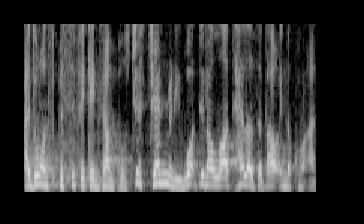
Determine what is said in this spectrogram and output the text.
I don't want specific examples, just generally, what did Allah tell us about in the Quran?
